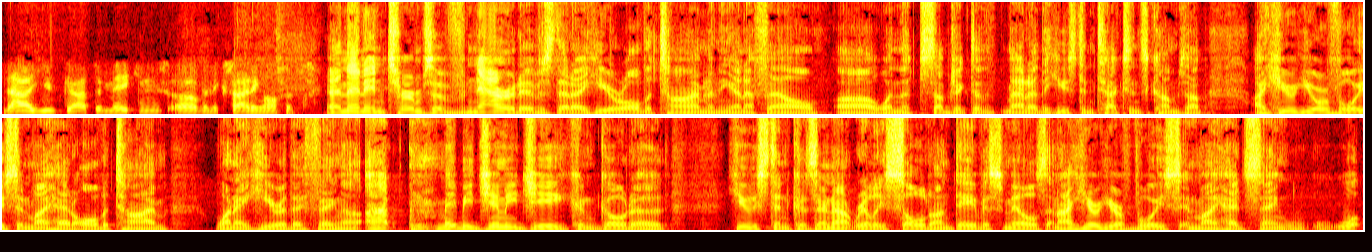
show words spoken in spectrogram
Now you've got the makings of an exciting offense. And then in terms of narratives that I hear all the time in the NFL, uh, when the subject of matter of the Houston Texans comes up, I hear your voice in my head all the time when I hear the thing, uh, maybe Jimmy G can go to Houston because they're not really sold on Davis Mills. And I hear your voice in my head saying, "Wh-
